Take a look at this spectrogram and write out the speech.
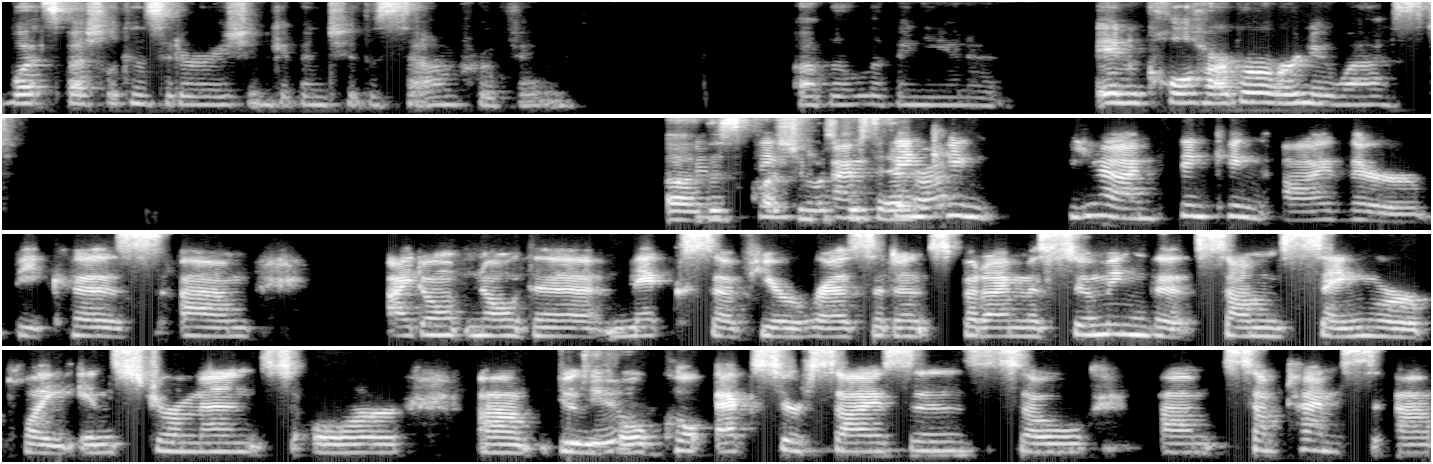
what special consideration given to the soundproofing of the living unit in Coal Harbor or New West? Uh, this think, question was for I'm Sandra. Thinking, yeah, I'm thinking either because um, I don't know the mix of your residents, but I'm assuming that some sing or play instruments or um, do, do, vocal exercises. So um, sometimes uh,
